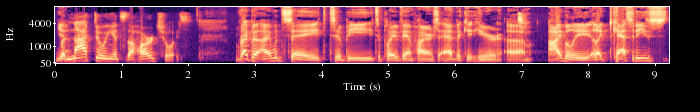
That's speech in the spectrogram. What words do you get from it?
Yeah. But not doing it's the hard choice. Right, but I would say to be to play vampire's advocate here. Um, I believe like Cassidy's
